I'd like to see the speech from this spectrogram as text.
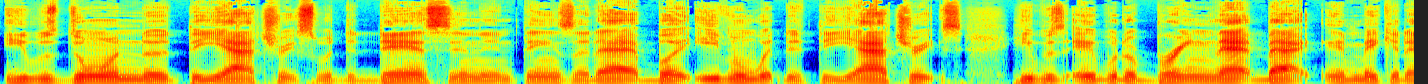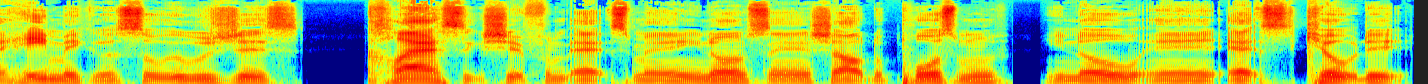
he was doing the theatrics with the dancing and things like that. But even with the theatrics, he was able to bring that back and make it a haymaker. So it was just classic shit from X, man. You know what I'm saying? Shout out to Portsmouth, you know, and X killed it.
